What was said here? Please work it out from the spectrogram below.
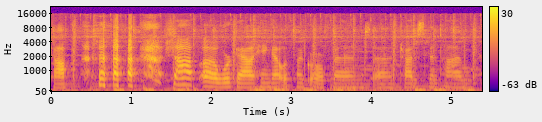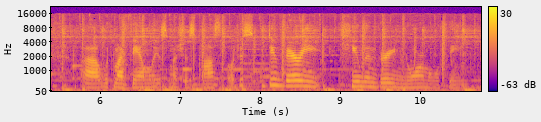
Shop. Shop, uh, work out, hang out with my girlfriends, uh, try to spend time uh, with my family as much as possible. Just do very human, very normal things.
